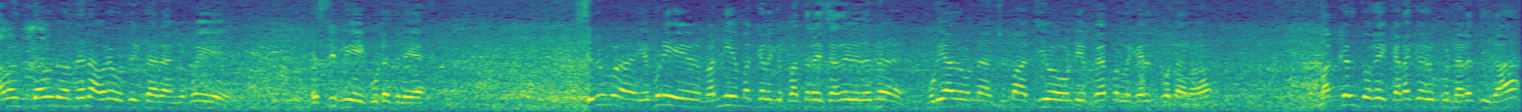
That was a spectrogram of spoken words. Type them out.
தவழ்ந்து தவழ்ந்து வந்தேன்னு அவரே ஒத்துக்கிட்டாரு. அங்க போய் எஸ்டிபிஐ கூட்டத்திலேயே. சிறுவ எப்படி வன்னிய மக்களுக்கு பத்தரை சதவீதம்னு முடியாத ஒன்று சும்மா ஜீவோ ஒன்றிய பேப்பர்ல கையெழுத்து போட்டாரோ? மக்கள் தொகை கணக்கெடுப்பு நடத்தி தான்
